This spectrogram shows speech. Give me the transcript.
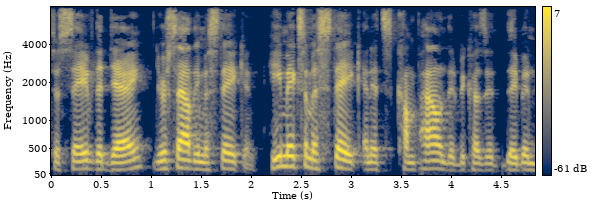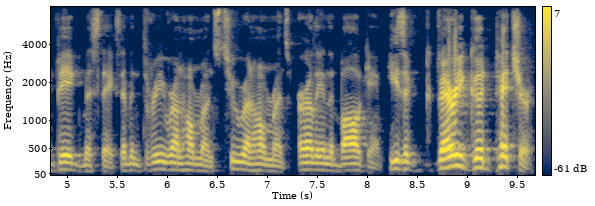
to save the day, you're sadly mistaken. He makes a mistake and it's compounded because it, they've been big mistakes. They've been three run home runs, two run home runs early in the ball game. He's a very good pitcher.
